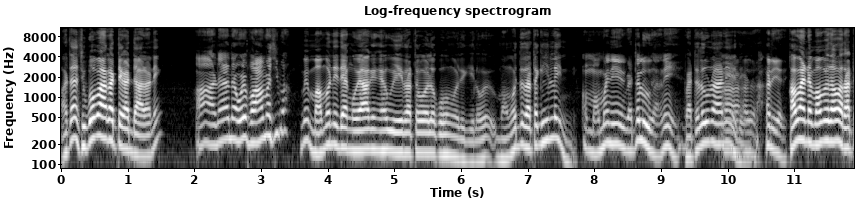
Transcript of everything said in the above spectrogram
අට සුපමාකට්ට එකක් දාලනේ. ආනෑන ඔය පාමසිබ මේ මමන දැන් ඔයාගෙන් ඇහු ඒ රටවල කොහොමද කියල. මමද රට කිල්ල ඉන්න? මමනේ වැටලූදානේ පැටලුනානේ හරි කවන්න මම තම රට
